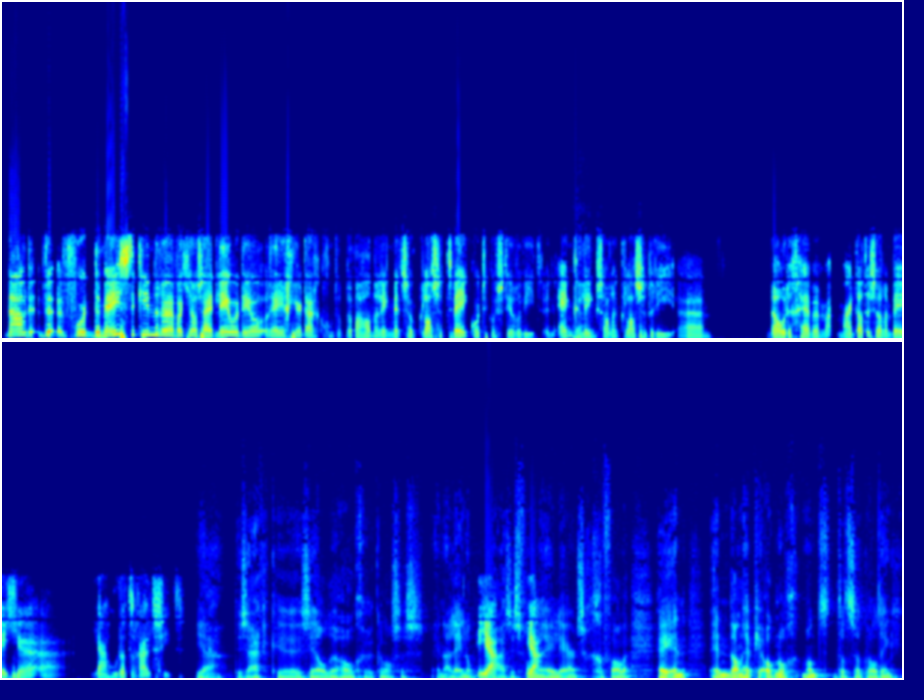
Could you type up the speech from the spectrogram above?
Nou, de, de, voor de meeste kinderen, wat je al zei, het leeuwendeel reageert eigenlijk goed op de behandeling met zo'n klasse 2 corticosteroïd. Een enkeling zal een klasse 3 uh, ehm, nodig hebben, maar, maar, dat is wel een beetje uh, ja, hoe dat eruit ziet. Ja, dus eigenlijk uh, zelden hogere klasses. En alleen op basis van hele ernstige gevallen. Hey, en, en dan heb je ook nog, want dat is ook wel denk ik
